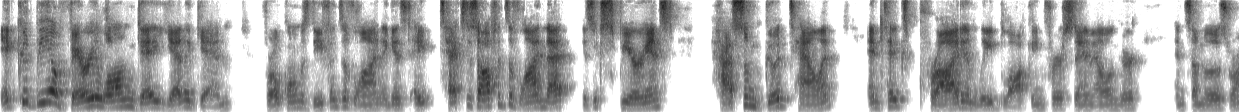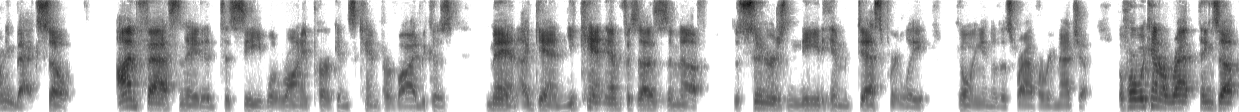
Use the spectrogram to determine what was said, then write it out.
it could be a very long day yet again for Oklahoma's defensive line against a Texas offensive line that is experienced, has some good talent, and takes pride in lead blocking for Sam Ehlinger and some of those running backs. So I'm fascinated to see what Ronnie Perkins can provide because, man, again, you can't emphasize this enough. The Sooners need him desperately going into this rivalry matchup. Before we kind of wrap things up,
